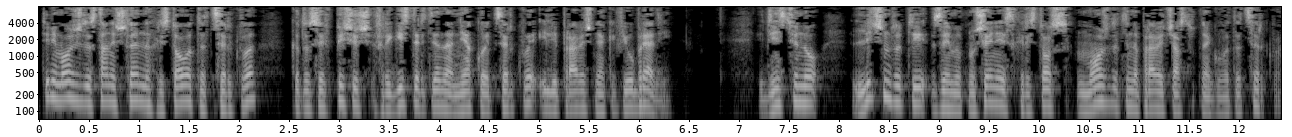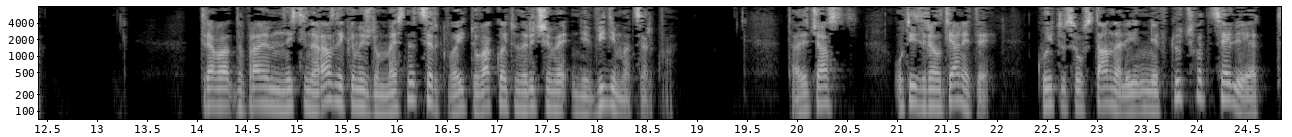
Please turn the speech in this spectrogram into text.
Ти не можеш да станеш член на Христовата църква, като се впишеш в регистрите на някоя църква или правиш някакви обряди. Единствено, личното ти взаимоотношение с Христос може да ти направи част от Неговата църква. Трябва да правим наистина разлика между местна църква и това, което наричаме невидима църква. Тази част от израелтяните, които са останали, не включват целият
